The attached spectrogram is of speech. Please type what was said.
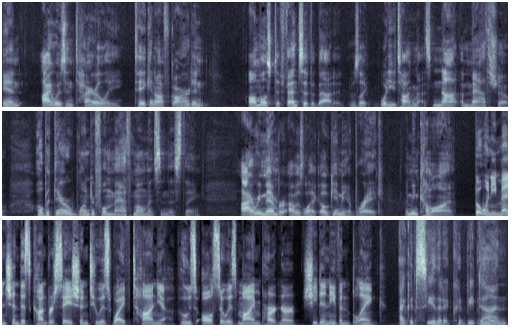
And I was entirely taken off guard and almost defensive about it. It was like, what are you talking about? It's not a math show. Oh, but there are wonderful math moments in this thing. I remember I was like, oh, give me a break. I mean, come on. But when he mentioned this conversation to his wife Tanya, who's also his mime partner, she didn't even blink. I could see that it could be done.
